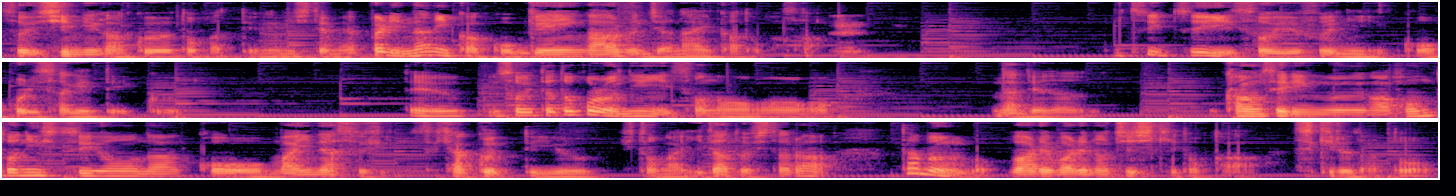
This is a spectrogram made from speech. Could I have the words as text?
そういう心理学とかっていうふうにしても、やっぱり何かこう原因があるんじゃないかとかさ、ついついそういうふうにこう掘り下げていく。で、そういったところに、その、なんていうの、カウンセリングが本当に必要な、こう、マイナス100っていう人がいたとしたら、多分我々の知識とかスキルだと、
